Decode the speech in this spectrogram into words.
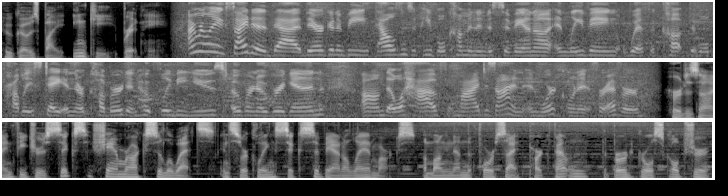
who goes by Inky Brittany. Really excited that there are going to be thousands of people coming into Savannah and leaving with a cup that will probably stay in their cupboard and hopefully be used over and over again um, that will have my design and work on it forever. Her design features six shamrock silhouettes encircling six Savannah landmarks, among them the Forsyth Park Fountain, the Bird Girl sculpture,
